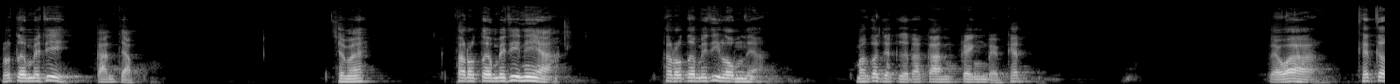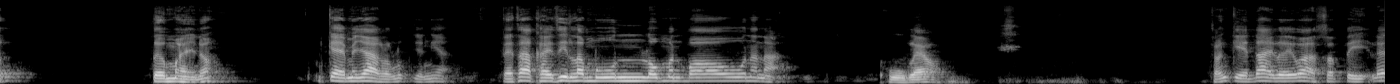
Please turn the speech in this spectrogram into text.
เราเติมไปที่การจับ ใช่ไหมถ้าเราเติมไปที่นี่อะถ้าเราเติมไปที่ลมเนี่ย มันก็จะเกิดอาการเกร็งแบบแคท แต่ว่าแคทก็เติมใหม่เนาะแก้ไม่ยากหรอกลูกอย่างเงี้ย แต่ถ้าใครที่ละมุนลมมันเบานั่นน่ะ ถูกแล้ว สังเกตได้เลยว่า สติและ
